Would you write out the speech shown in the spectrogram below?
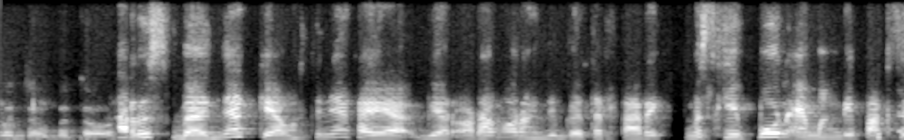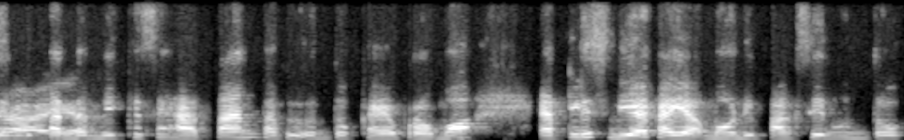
betul, betul. harus banyak ya maksudnya kayak biar orang-orang juga tertarik meskipun emang divaksin ya, bukan ya. demi kesehatan tapi untuk kayak promo at least dia kayak mau divaksin untuk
